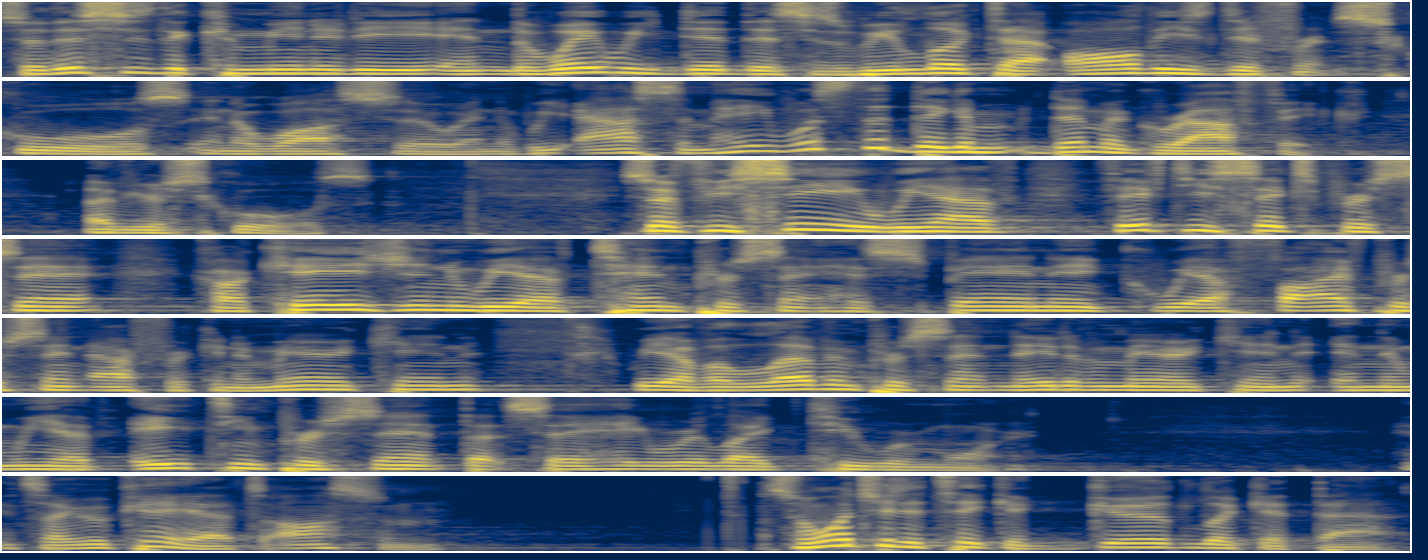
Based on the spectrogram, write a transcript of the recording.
So this is the community, and the way we did this is we looked at all these different schools in Owasso, and we asked them, hey, what's the de- demographic of your schools? So if you see, we have 56% Caucasian, we have 10% Hispanic, we have 5% African American, we have 11% Native American, and then we have 18% that say, hey, we're like two or more. It's like, okay, that's awesome. So I want you to take a good look at that.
